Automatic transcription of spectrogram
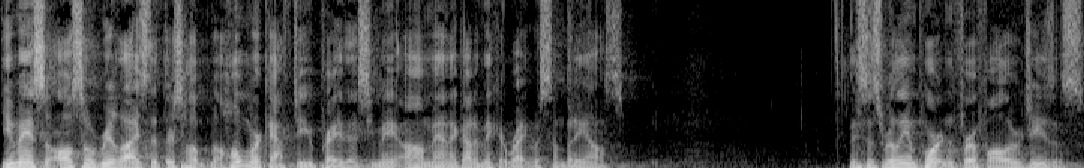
You may also realize that there's homework after you pray this. You may, oh man, I got to make it right with somebody else. This is really important for a follower of Jesus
